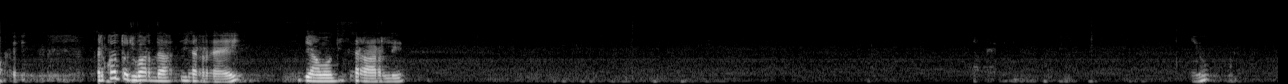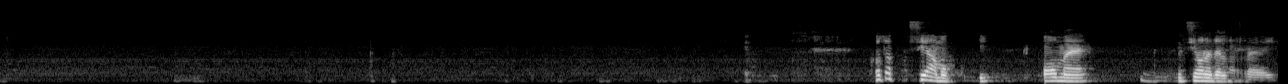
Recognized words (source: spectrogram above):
Ok, per quanto riguarda gli array, dobbiamo dichiararli new. Cosa passiamo qui come dimensione dell'array?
